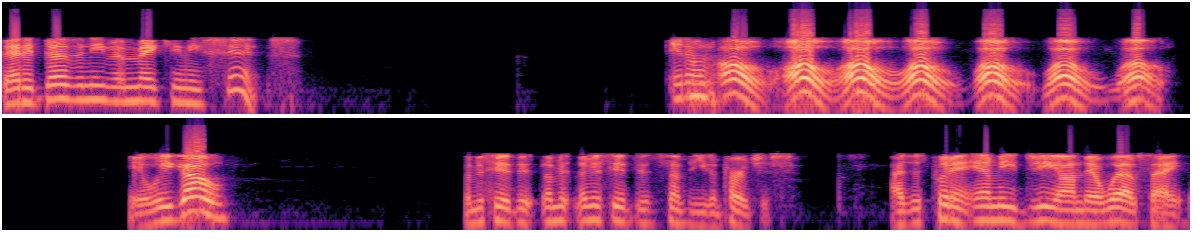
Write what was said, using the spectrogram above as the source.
that it doesn't even make any sense. It don't. Oh, oh, oh, whoa, whoa, whoa, whoa. Here we go. Let me see if this, let me let me see if this is something you can purchase. I just put in MEG on their website.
